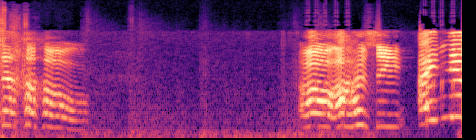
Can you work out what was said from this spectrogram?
no! Oh, Ozzy, I knew!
